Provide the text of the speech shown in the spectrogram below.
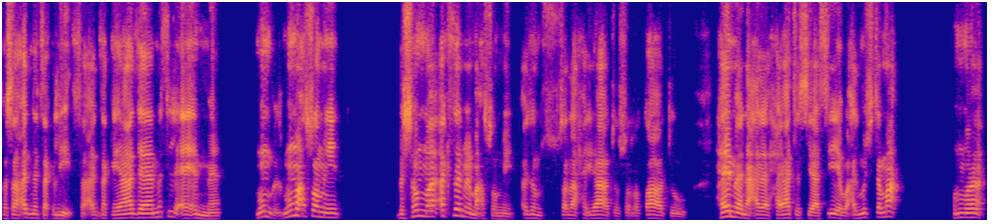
فصار عندنا تقليد صار عندنا قيادة مثل الأئمة مو مو معصومين. بس هم أكثر من معصومين عندهم صلاحيات وسلطات وهيمنة على الحياة السياسية وعلى المجتمع هم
